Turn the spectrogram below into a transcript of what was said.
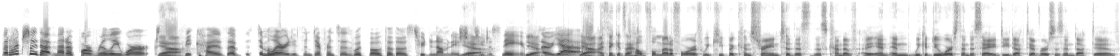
but actually, that metaphor really works. Yeah. Because of the similarities and differences with both of those two denominations yeah. you just named. Yeah. So yeah. Yeah. I think it's a helpful metaphor if we keep it constrained to this this kind of and and we could do worse than to say deductive versus inductive.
